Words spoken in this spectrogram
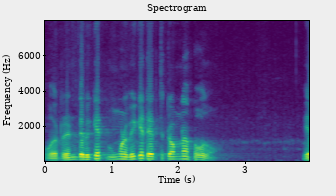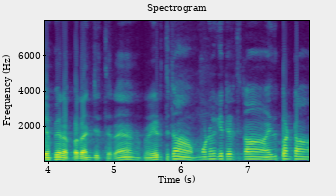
ஒரு ரெண்டு விக்கெட் மூணு விக்கெட் எடுத்துட்டோம்னா போதும். என் பேர் அப்போ ரஞ்சித் எடுத்துட்டான் மூணு விக்கெட் எடுத்துட்டான் இது பண்ணிட்டான்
